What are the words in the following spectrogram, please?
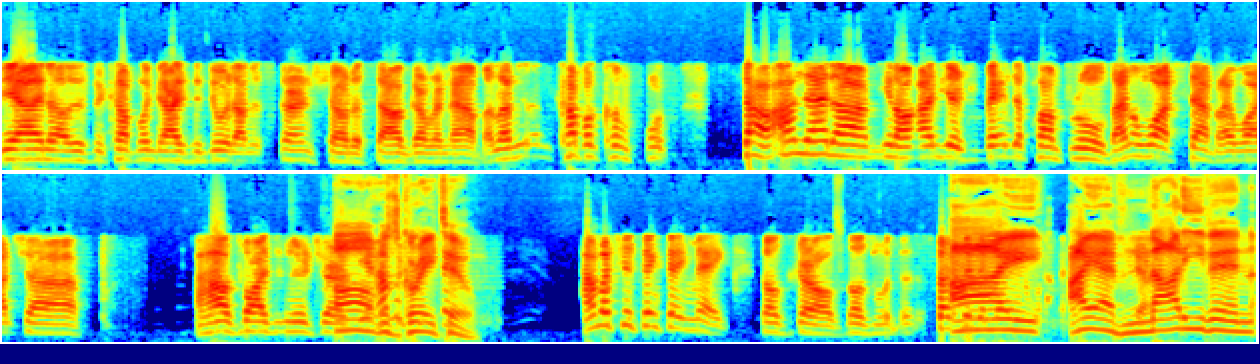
Yeah, I know. There's a couple of guys that do it on the Stern Show to Sal Governale. But let me a couple. Sal, on that, uh, you know, on your Vanderpump Rules, I don't watch that, but I watch uh, Housewives of New Jersey. Oh, it was great think- too. How much do you think they make? Those girls, those especially I? I have Yeah. not even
